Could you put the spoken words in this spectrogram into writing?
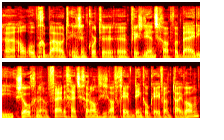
eh, al opgebouwd in zijn korte eh, presidentschap, waarbij hij zogenaamd veiligheidsgaranties afgeeft. Denk ook even aan Taiwan.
